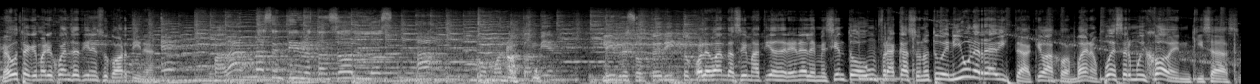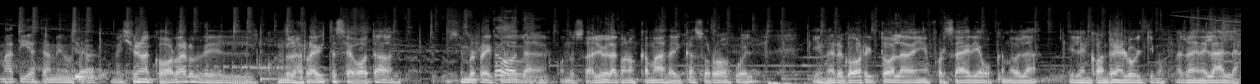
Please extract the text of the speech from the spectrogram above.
Me gusta que Mario Juan ya tiene su cortina. Para no sentirnos tan solos, ah, como no también, libre solterito. Hola banda, soy Matías de Arenales. Me siento un fracaso. No tuve ni una revista. Qué bajón. Bueno, puede ser muy joven, quizás, Matías también. usted. Me hicieron acordar del cuando las revistas se agotaban. Siempre recuerdo agotada. el- cuando salió La Conozca Más del caso Roswell y me recorrí toda la avenida Fuerza Aérea buscándola y la encontré en el último, allá en el ala.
